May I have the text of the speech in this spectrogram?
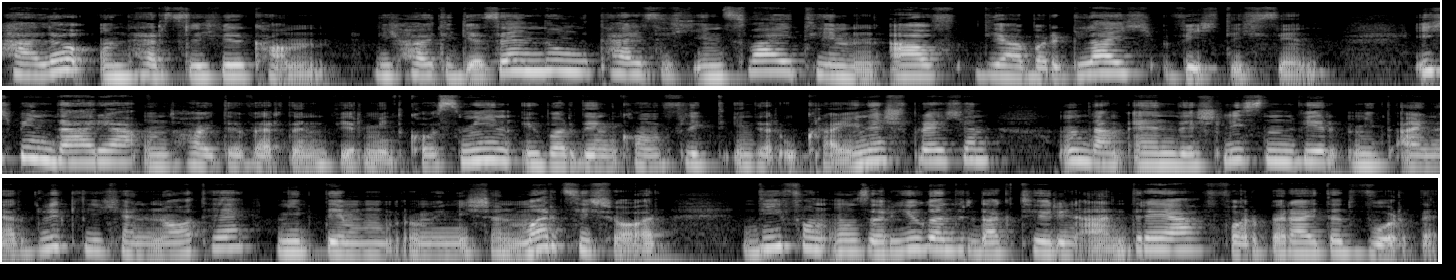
Hallo und herzlich willkommen. Die heutige Sendung teilt sich in zwei Themen auf, die aber gleich wichtig sind. Ich bin Daria und heute werden wir mit Kosmin über den Konflikt in der Ukraine sprechen und am Ende schließen wir mit einer glücklichen Note mit dem rumänischen Mărțișor, die von unserer Jugendredakteurin Andrea vorbereitet wurde.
